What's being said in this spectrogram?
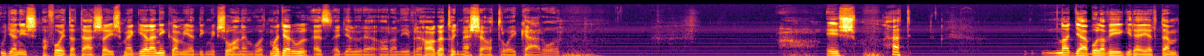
ugyanis a folytatása is megjelenik, ami eddig még soha nem volt magyarul, ez egyelőre arra névre hallgat, hogy Mese a Trojkáról és hát nagyjából a végére értem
